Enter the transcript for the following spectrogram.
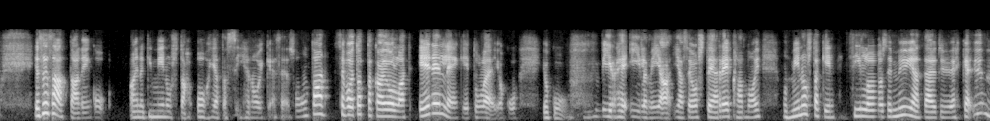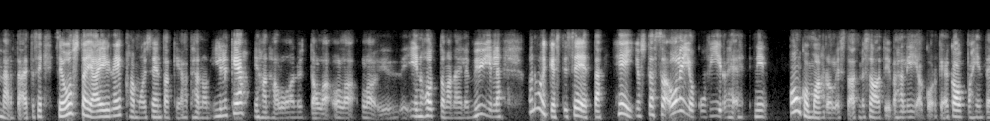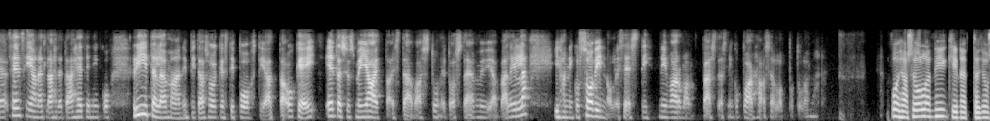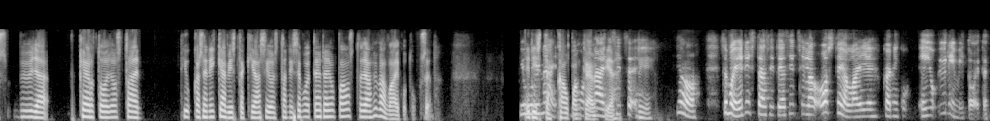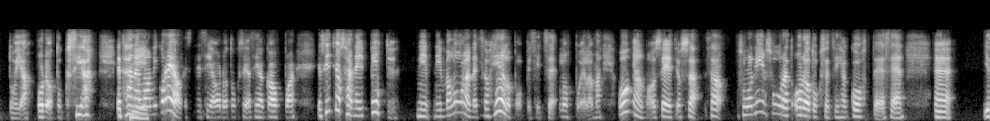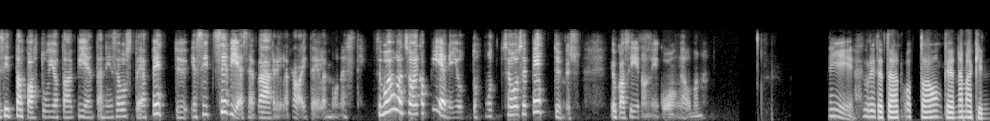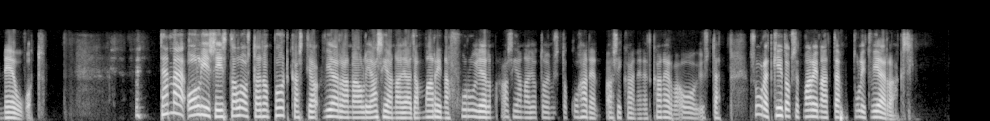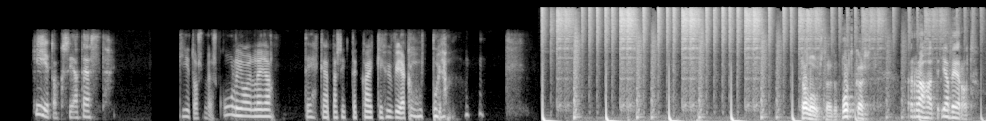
Ja se saattaa niin kuin ainakin minusta ohjata siihen oikeaan suuntaan. Se voi totta kai olla, että edelleenkin tulee joku, joku virheilmi ja, ja se ostaja reklamoi, mutta minustakin silloin se myyjän täytyy ehkä ymmärtää, että se, se ostaja ei reklamoi sen takia, että hän on ilkeä ja hän haluaa nyt olla, olla, olla inhottava näille myyjille, vaan oikeasti se, että hei, jos tässä oli joku virhe, niin onko mahdollista, että me saatiin vähän liian korkea kauppahinta. Ja sen sijaan, että lähdetään heti niin kuin riitelemään, niin pitäisi oikeasti pohtia, että okei, entäs jos me jaettaisiin tämä vastuu nyt ostajan ja myyjän välillä ihan niin kuin sovinnollisesti, niin varmaan päästäisiin niin kuin parhaaseen lopputulemaan. Voihan se olla niinkin, että jos myyjä kertoo jostain hiukkasen ikävistäkin asioista, niin se voi tehdä jopa ostajan hyvän vaikutuksen. Juuri edistää näin, kaupankäyntiä. Juuri näin. Niin. Joo, se voi edistää sitä ja sitten sillä ostajalla ei ehkä niin kuin, ei ole ylimitoitettuja odotuksia, että hänellä niin. on niin kuin realistisia odotuksia siihen kauppaan. Ja sitten jos hän ei pety, niin, niin mä luulen, että se on helpompi sit se loppuelämä. Ongelma on se, että jos sä, sä, sulla on niin suuret odotukset siihen kohteeseen, ja sitten tapahtuu jotain pientä, niin se ostaja pettyy ja sitten se vie sen väärille raiteille monesti. Se voi olla, että se on aika pieni juttu, mutta se on se pettymys, joka siinä on niin kuin ongelmana. Niin, yritetään ottaa onkeen nämäkin neuvot. Tämä oli siis taloustaidon podcast ja vieraana oli asianajaja Marina Furujelm, asianajotoimisto Kuhanen Asikainen et Kanerva Oystä. Suuret kiitokset Marina, että tulit vieraaksi. Kiitoksia tästä. Kiitos myös kuulijoille ja tehkääpä sitten kaikki hyviä kauppoja. Taloustaito podcast. Rahat ja verot.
